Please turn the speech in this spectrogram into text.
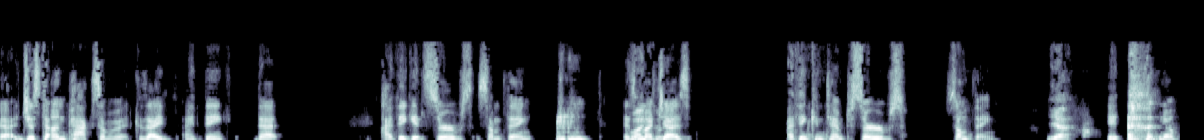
uh, just to unpack some of it cuz I I think that I think it serves something as much the- as I think contempt serves something. Yeah. It you know,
